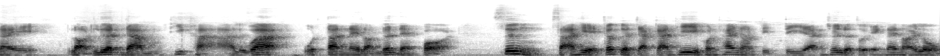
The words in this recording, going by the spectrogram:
ในหลอดเลือดดำที่ขาหรือว่าอุดตันในหลอดเลือดแดงปอด ซึ่งสาเหตุก็เกิดจากการที่คนไข้นอนติดเตียง ช่วยเหลือตัวเองได้น้อยลง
